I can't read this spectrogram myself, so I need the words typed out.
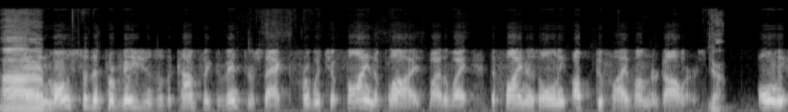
Uh, and most of the provisions of the Conflict of Interest Act, for which a fine applies, by the way, the fine is only up to $500. Yeah. Only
